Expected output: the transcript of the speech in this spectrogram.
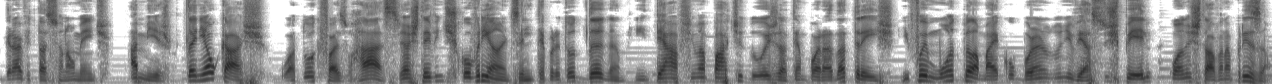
gravitacionalmente a mesma. Daniel Cacho, O ator que faz o Haas já esteve em Discovery antes, ele interpretou Duggan em Terra Firma Parte 2 da temporada 3 e foi morto pela Michael Byrne do Universo Espelho quando estava na prisão.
